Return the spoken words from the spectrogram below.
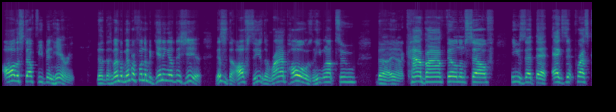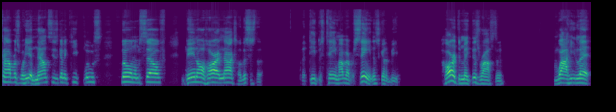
All the stuff we've been hearing. The, the remember, remember from the beginning of this year, this is the off season of Ryan Poles, and he went up to the you know, combine, filmed himself. He was at that exit press conference where he announced he's going to keep Flus feeling himself, being on hard knocks. Oh, this is the, the deepest team I've ever seen. It's going to be hard to make this roster while he let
